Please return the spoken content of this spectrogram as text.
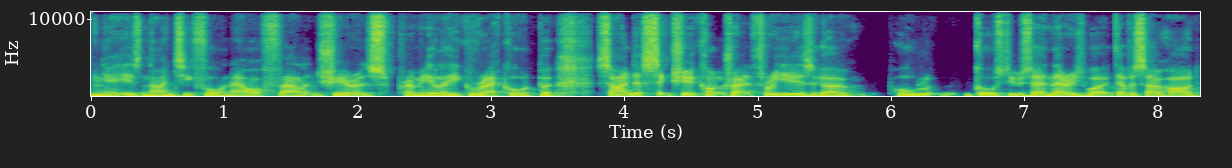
Yeah, he's 94 now off Alan Shearer's Premier League record, but signed a six year contract three years ago. Paul Gorsty was saying there he's worked ever so hard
